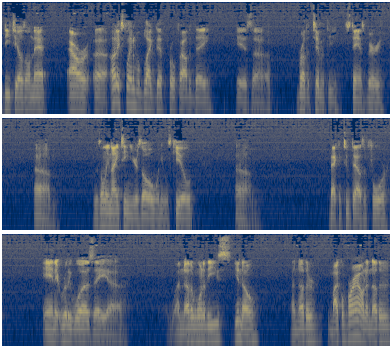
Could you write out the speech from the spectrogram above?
details on that. Our, uh, unexplainable Black Death profile today is, uh, brother Timothy Stansbury. Um, he was only 19 years old when he was killed. Um, back in 2004. And it really was a, uh, another one of these, you know, another Michael Brown, another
